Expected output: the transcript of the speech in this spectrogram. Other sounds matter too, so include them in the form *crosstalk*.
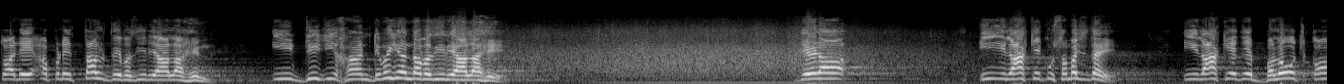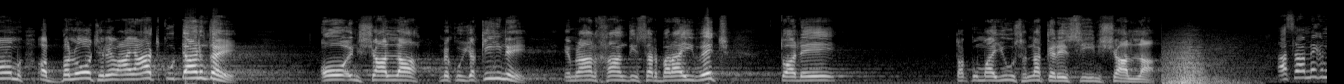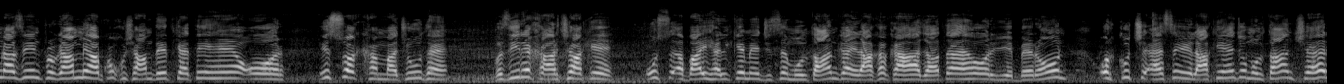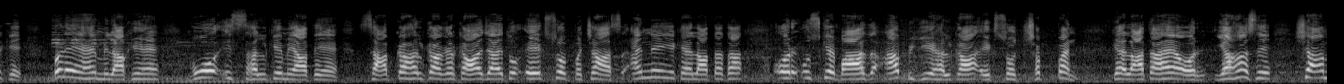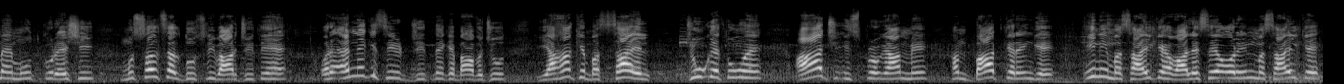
تو تے اپنے تل دے وزیر اعلیٰ ہن۔ ای ڈی جی خان ڈیویجن دا وزیر اعلیٰ ہے۔ جیڑا ای علاقے کو سمجھ دے ای علاقے دے بلوچ قوم اور بلوچ روایات کو ڈان دے او انشاءاللہ میں کوئی یقین ہے، عمران خان دی سربرائی سربراہی وچ تے تک مایوس نہ کرے سی انشاءاللہ۔ اسلام علیکم ناظرین، پروگرام میں آپ کو خوش آمدید کہتے ہیں اور اس وقت ہم موجود ہیں وزیر خارجہ کے اس آبائی حلقے میں جسے ملتان کا علاقہ کہا جاتا ہے اور یہ بیرون اور کچھ ایسے علاقے ہیں جو ملتان شہر کے بڑے اہم علاقے ہیں۔ وہ اس حلقے میں آتے ہیں۔ سابقہ حلقہ اگر کہا جائے تو ایک سو پچاس این اے یہ کہلاتا تھا اور اس کے بعد اب یہ حلقہ ایک سو چھپن کہلاتا ہے اور یہاں سے شاہ محمود قریشی مسلسل دوسری بار جیتے ہیں۔ اور این اے کی سیٹ جیتنے کے باوجود یہاں کے مسائل جو کے تو ہیں۔ آج اس پروگرام میں ہم بات کریں گے انہی مسائل کے حوالے سے اور ان مسائل کے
